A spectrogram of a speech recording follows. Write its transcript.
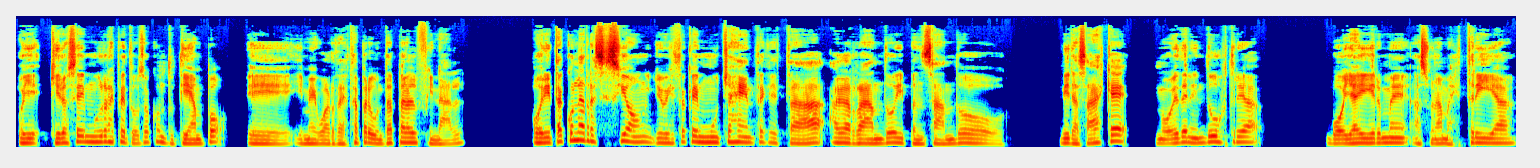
oye, quiero ser muy respetuoso con tu tiempo eh, y me guardé esta pregunta para el final. Ahorita con la recesión, yo he visto que hay mucha gente que está agarrando y pensando, mira, ¿sabes qué? Me voy de la industria, voy a irme a hacer una maestría.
